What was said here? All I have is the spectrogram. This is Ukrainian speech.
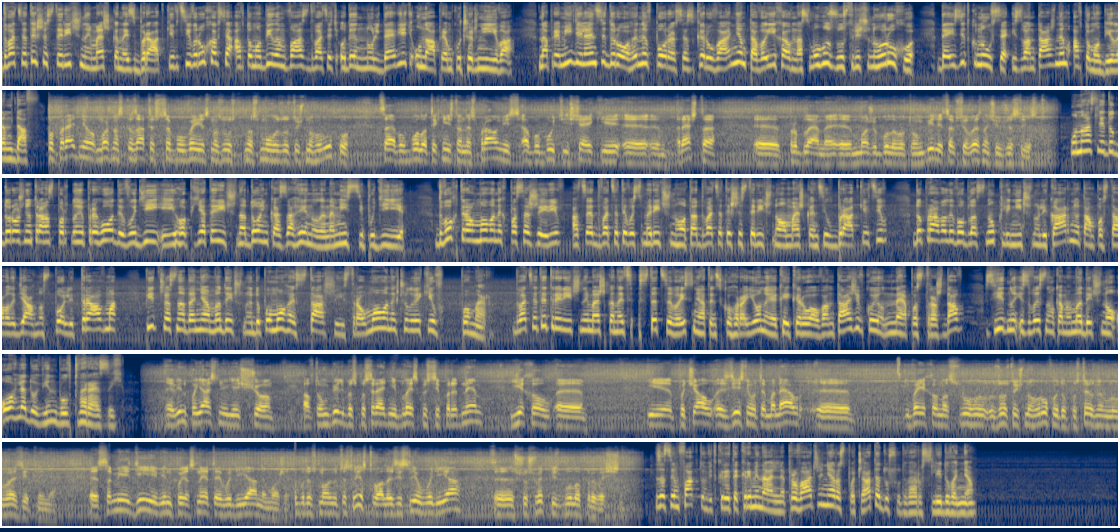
26-річний мешканець Братківців рухався автомобілем ВАЗ-2109 у напрямку Чернієва. На прямій ділянці дороги не впорався з керуванням та виїхав на смугу зустрічного руху, де й зіткнувся із вантажним автомобілем ДАФ. Попередньо можна сказати, що це був виїзд на, смугу зустрічного руху. Це або була технічна несправність, або будь-ще які е, е, решта проблеми е, може були в автомобілі. Це все визначив вже слідство. Унаслідок дорожньо-транспортної пригоди водій і його п'ятирічна донька загинули на місці події. Двох травмованих пасажирів, а це 28-річного та 26-річного мешканців Братківців, доправили в обласну клінічну лікарню. Там поставили діагноз політравма. Під час надання медичної допомоги старший із травмованих чоловіків помер. 23-річний мешканець Стецеви Снятинського району, який керував вантажівкою, не постраждав. Згідно із висновками медичного огляду, він був тверезий. Він пояснює, що автомобіль в безпосередній близькості перед ним їхав е, і почав здійснювати маневр е, і виїхав на смугу зустрічного руху і допустив з ним лобове зіткнення. Е, Самі дії він пояснити водія не може. Буде встановлювати слідство, але зі слів водія, е, що швидкість була перевищена. За цим фактом відкрите кримінальне провадження, розпочате досудове розслідування.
